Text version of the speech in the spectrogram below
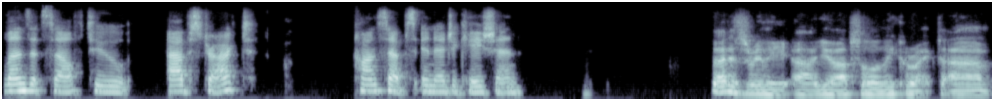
lends itself to abstract concepts in education. That is really, uh, you're absolutely correct. Um,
